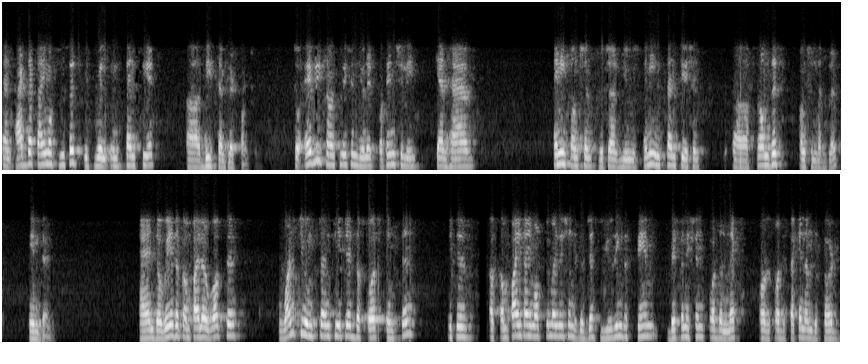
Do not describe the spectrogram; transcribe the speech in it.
and at the time of usage it will instantiate uh, these template functions. So every translation unit potentially can have any functions which are used, any instantiations uh, from this function template in them. And the way the compiler works is once you instantiated the first instance, it is a compile time optimization. It is just using the same definition for the next or for the second and the third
